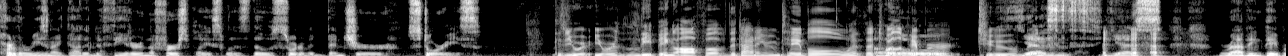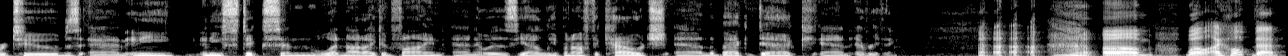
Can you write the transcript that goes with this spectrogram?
part of the reason I got into theater in the first place was those sort of adventure stories. Because you were you were leaping off of the dining room table with a toilet oh, paper tube. Yes, and... yes, wrapping paper tubes and any any sticks and whatnot I could find, and it was yeah, leaping off the couch and the back deck and everything. um well, I hope that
